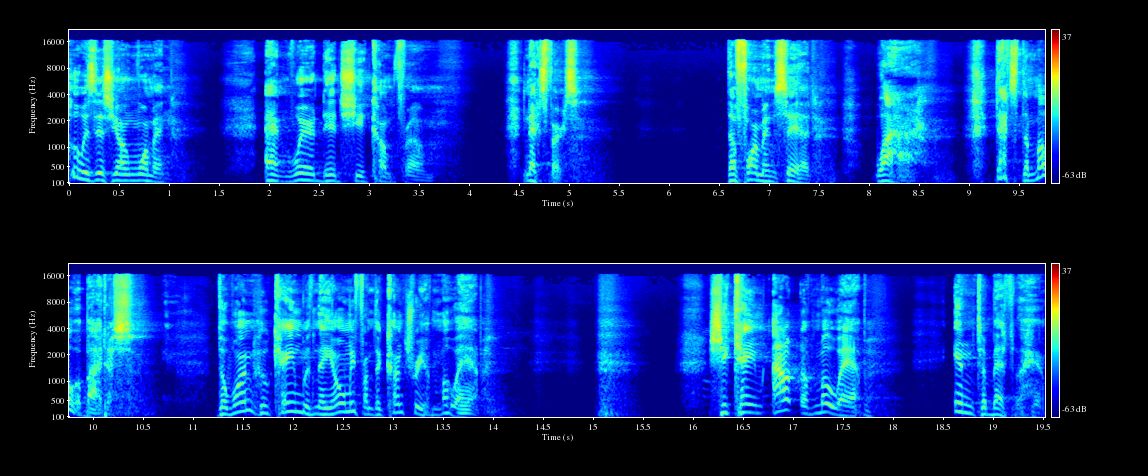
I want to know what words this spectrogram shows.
Who is this young woman and where did she come from? Next verse. The foreman said, Why? That's the Moabitess, the one who came with Naomi from the country of Moab. She came out of Moab into Bethlehem.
